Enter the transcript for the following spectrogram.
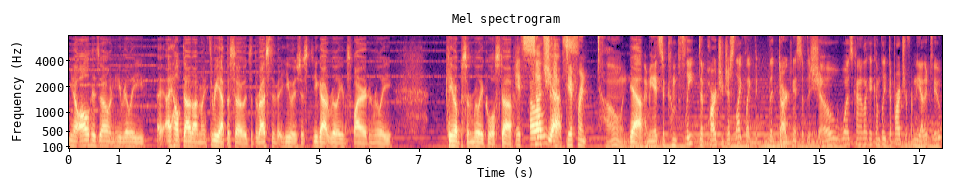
you know, all his own. He really I, I helped out on like three episodes. The rest of it, he was just he got really inspired and really came up with some really cool stuff. It's Oh, such yes. a different tone. Yeah. I mean, it's a complete departure, just like like the, the darkness of the show was kind of like a complete departure from the other two.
